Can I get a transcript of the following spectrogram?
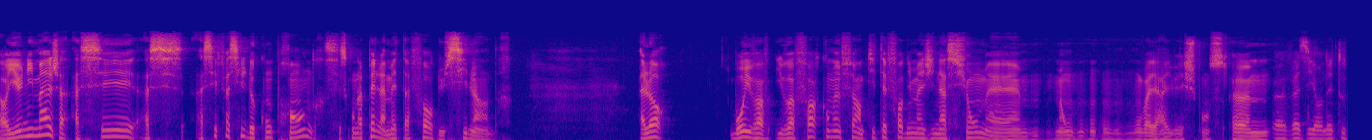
Alors il y a une image assez, assez, assez facile de comprendre, c'est ce qu'on appelle la métaphore du cylindre. Alors, Bon, il va, il va falloir quand même faire un petit effort d'imagination, mais, on, va y arriver, je pense. Euh, euh, vas-y, on est tout.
